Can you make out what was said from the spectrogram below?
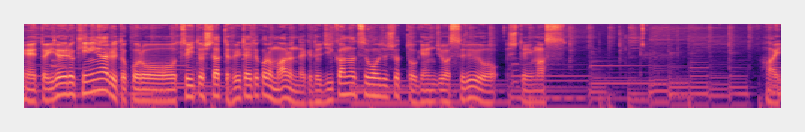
えっ、ー、と、いろいろ気になるところをツイートしたって触れたいところもあるんだけど、時間の都合上ちょっと現状はスルーをしています。はい。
